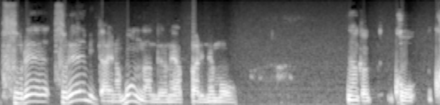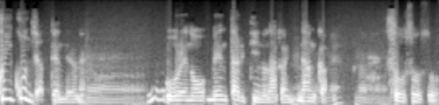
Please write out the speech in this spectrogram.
うつれつれみたいなもんなんだよねやっぱりねもう。なんかこう食い込んじゃってんだよね、俺のメンタリティの中になんか、ね。そうそうそ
